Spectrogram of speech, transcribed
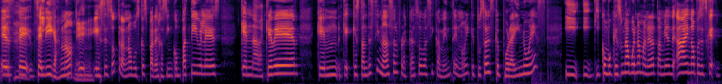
Este, se liga, ¿no? Eh, esa es otra, ¿no? Buscas parejas incompatibles, que nada que ver, que, que, que están destinadas al fracaso, básicamente, ¿no? Y que tú sabes que por ahí no es. Y, y, como que es una buena manera también de, ay, no, pues es que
